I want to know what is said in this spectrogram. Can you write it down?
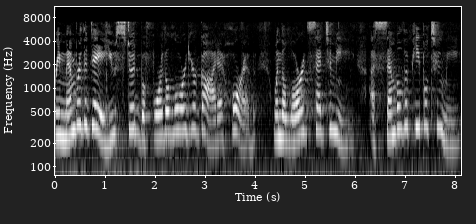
Remember the day you stood before the Lord your God at Horeb when the Lord said to me, Assemble the people to me,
